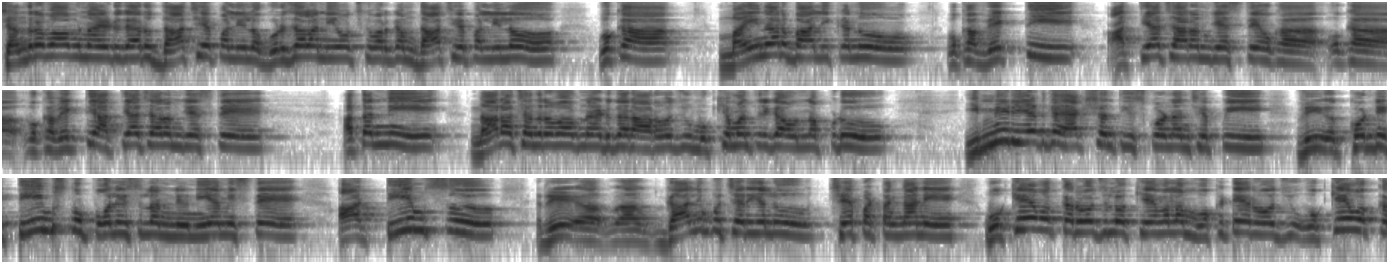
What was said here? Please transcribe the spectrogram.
చంద్రబాబు నాయుడు గారు దాచేపల్లిలో గురజాల నియోజకవర్గం దాచేపల్లిలో ఒక మైనర్ బాలికను ఒక వ్యక్తి అత్యాచారం చేస్తే ఒక ఒక ఒక వ్యక్తి అత్యాచారం చేస్తే అతన్ని నారా చంద్రబాబు నాయుడు గారు ఆ రోజు ముఖ్యమంత్రిగా ఉన్నప్పుడు ఇమ్మీడియట్గా యాక్షన్ తీసుకోండి అని చెప్పి కొన్ని టీమ్స్ను పోలీసులను నియమిస్తే ఆ టీమ్స్ రే గాలింపు చర్యలు చేపట్టంగానే ఒకే ఒక్క రోజులో కేవలం ఒకటే రోజు ఒకే ఒక్క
